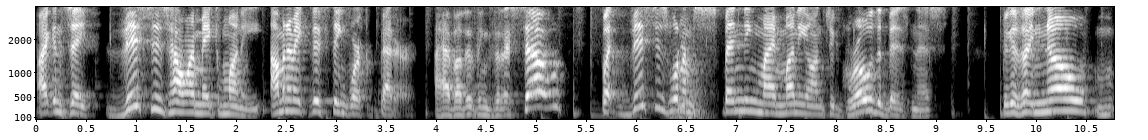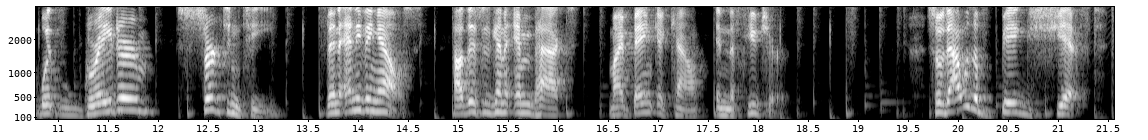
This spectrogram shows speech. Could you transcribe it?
I can say, this is how I make money. I'm going to make this thing work better. I have other things that I sell, but this is what I'm spending my money on to grow the business because I know with greater certainty than anything else how this is going to impact my bank account in the future. So that was a big shift.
